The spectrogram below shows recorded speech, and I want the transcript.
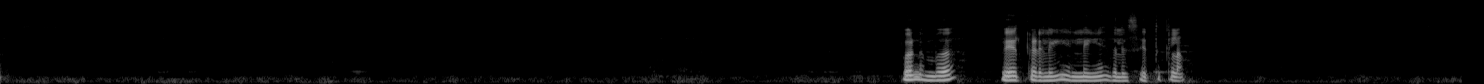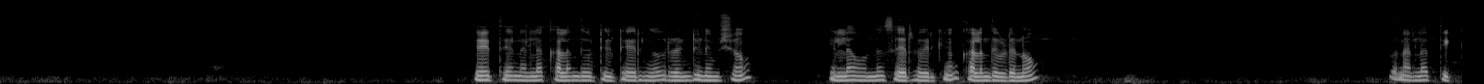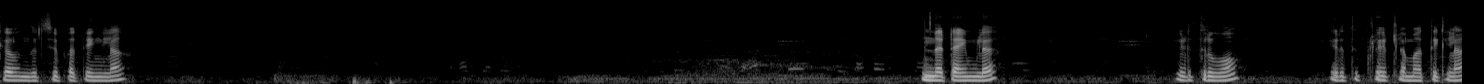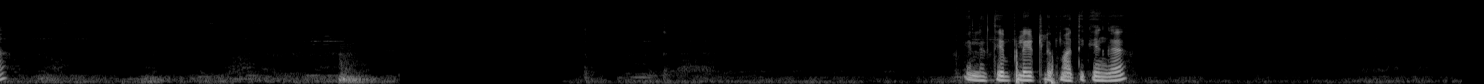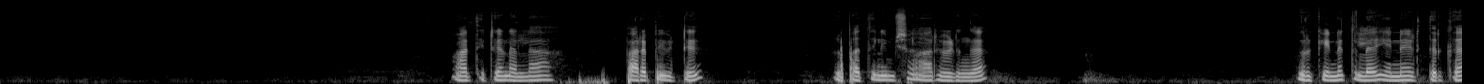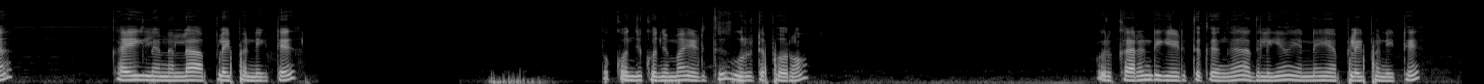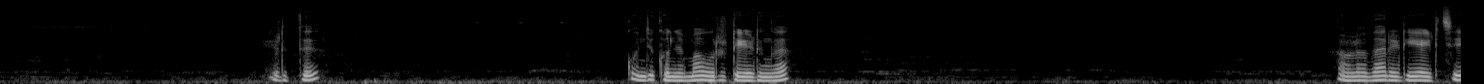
இப்போ நம்ம வேர்க்கடலையும் எள்ளையும் இதில் சேர்த்துக்கலாம். சேர்த்து நல்லா கலந்து விட்டுக்கிட்டே இருங்க. ஒரு ரெண்டு நிமிஷம் எல்லாம் ஒன்று சேர்கிற வரைக்கும் கலந்து விடணும். இப்போ நல்லா திக்காக வந்துருச்சு பார்த்தீங்களா இந்த டைமில் எடுத்துருவோம். எடுத்து பிளேட்டில் மாற்றிக்கலாம் எல்லாத்தையும் பிளேட்டில் மாற்றிக்கோங்க மாற்றிட்டு நல்லா பரப்பி விட்டு ஒரு பத்து நிமிஷம் ஆற விடுங்க. ஒரு கிண்ணத்தில் எண்ணெய் எடுத்திருக்கேன். கையில் நல்லா அப்ளை பண்ணிக்கிட்டு இப்போ கொஞ்சம் கொஞ்சமாக எடுத்து உருட்ட போகிறோம் ஒரு கரண்டி எடுத்துக்கோங்க. அதுலேயும் எண்ணெயை அப்ளை பண்ணிவிட்டு எடுத்து கொஞ்சம் கொஞ்சமாக உருட்டி எடுங்க. அவ்வளோதான் ரெடி ஆயிடுச்சு.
